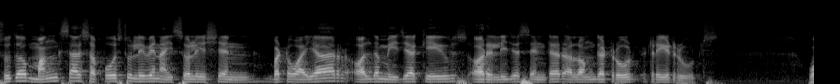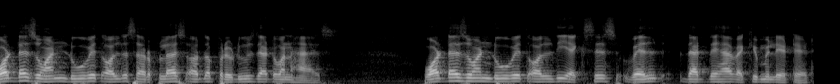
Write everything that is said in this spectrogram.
so the monks are supposed to live in isolation, but why are all the major caves or religious center along the trade routes? What does one do with all the surplus or the produce that one has? What does one do with all the excess wealth that they have accumulated?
